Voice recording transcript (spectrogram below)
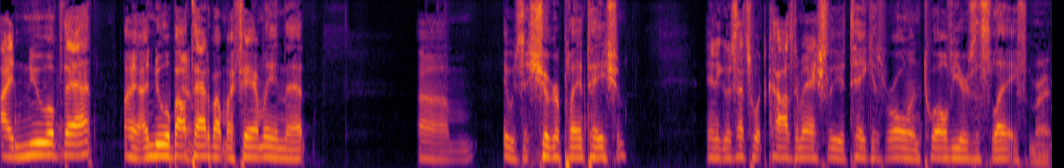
I knew of that. I, I knew about that about my family, and that um, it was a sugar plantation. And he goes, that's what caused him actually to take his role in Twelve Years a Slave. Right.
